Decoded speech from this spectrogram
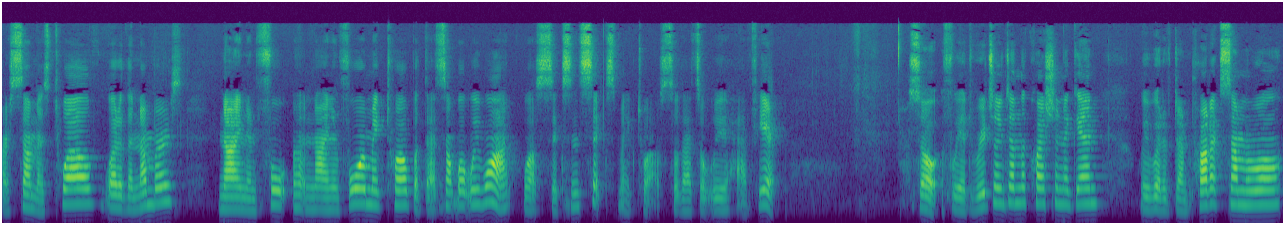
Our sum is 12. What are the numbers? 9 and 4 uh, 9 and 4 make 12, but that's not what we want. Well, 6 and 6 make 12. So that's what we have here. So if we had originally done the question again, we would have done product sum rule,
